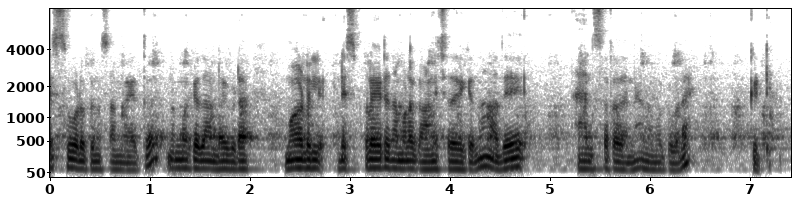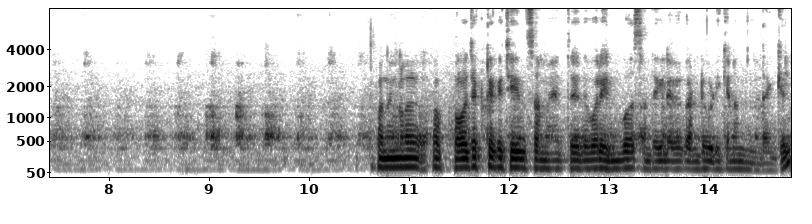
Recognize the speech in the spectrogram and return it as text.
എസ് കൊടുക്കുന്ന സമയത്ത് നമുക്കിതാണ്ട് ഇവിടെ മോഡൽ ഡിസ്പ്ലേയിൽ നമ്മൾ കാണിച്ചു തരിക്കുന്ന അതേ ആൻസർ തന്നെ നമുക്കിവിടെ കിട്ടി. അപ്പോൾ നിങ്ങൾ ഇപ്പോൾ പ്രോജക്റ്റൊക്കെ ചെയ്യുന്ന സമയത്ത് ഇതുപോലെ ഇൻവേഴ്സ് എന്തെങ്കിലുമൊക്കെ കണ്ടുപിടിക്കണം എന്നുണ്ടെങ്കിൽ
